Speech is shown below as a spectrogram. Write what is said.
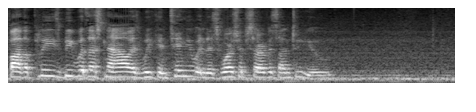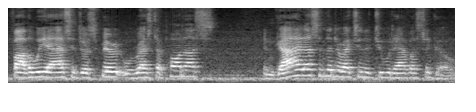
Father, please be with us now as we continue in this worship service unto you. Father, we ask that your Spirit will rest upon us and guide us in the direction that you would have us to go.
